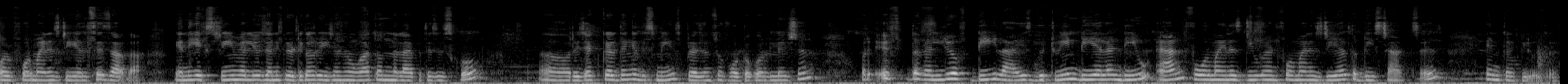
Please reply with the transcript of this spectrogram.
और फोर माइनस डी एल से ज़्यादा यानी कि एक्सट्रीम वैल्यूज़ यानी क्रिटिकल रीजन होगा तो हम नल हाइपोथेसिस को रिजेक्ट uh, कर देंगे। This means presence of auto correlation और if the value of D lies between D L and D U and four minus D U and four minus D L तो डी स्टार्ट इज़ इनकन्क्लूसिव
